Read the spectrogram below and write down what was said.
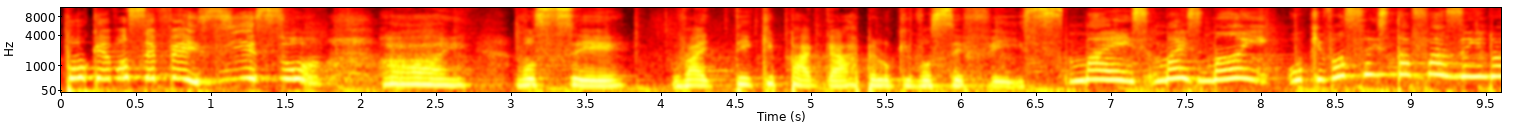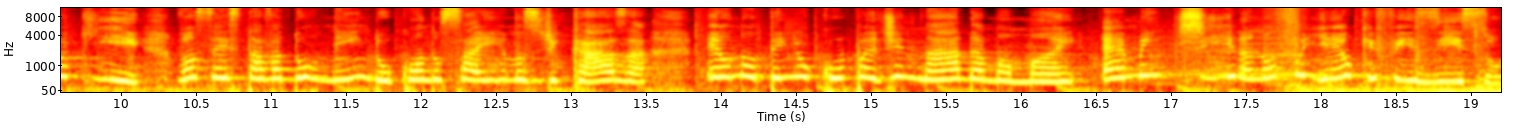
Por que você fez isso? Ai, você vai ter que pagar pelo que você fez. Mas, mas mãe, o que você está fazendo aqui? Você estava dormindo quando saímos de casa. Eu não tenho culpa de nada, mamãe. É mentira, não fui eu que fiz isso.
